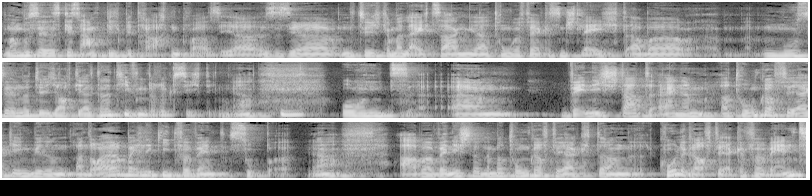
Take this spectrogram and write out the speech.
man muss ja das Gesamtbild betrachten quasi. Ja. Es ist ja, natürlich kann man leicht sagen, ja, Atomkraftwerke sind schlecht, aber man muss ja natürlich auch die Alternativen berücksichtigen. Ja. Mhm. Und ähm, wenn ich statt einem Atomkraftwerk irgendwie dann erneuerbare Energien verwende, super. Ja? Aber wenn ich statt einem Atomkraftwerk dann Kohlekraftwerke verwende,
